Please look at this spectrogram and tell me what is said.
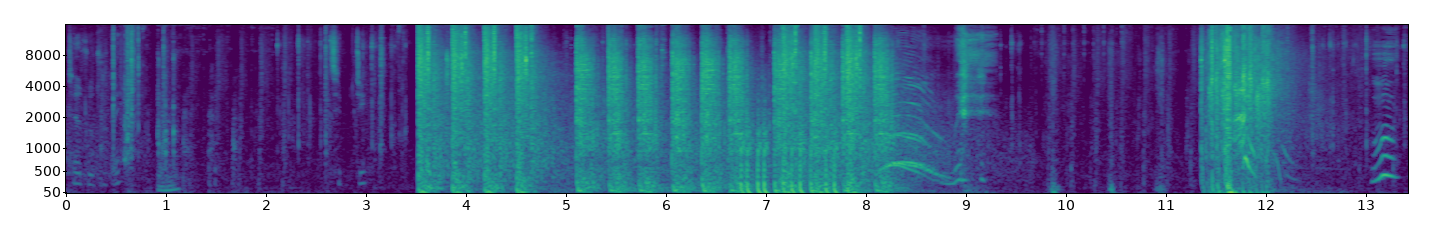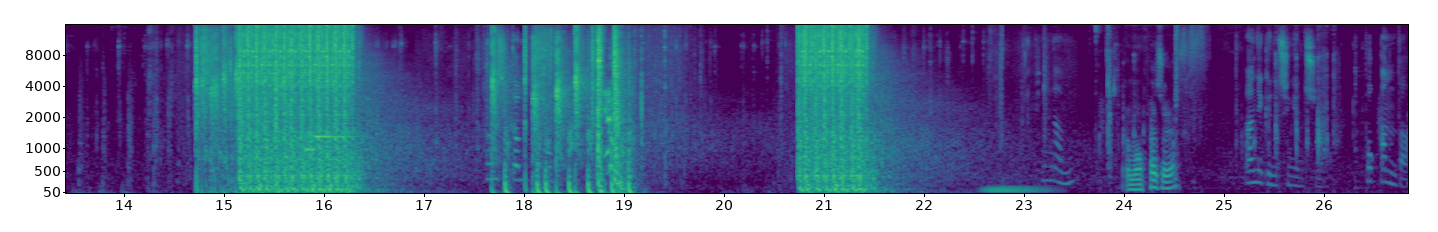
제도 두 대. 집 뒤. 왜? 우. 어이씨 깜짝아 핑나무? 음악 펴줘요? 아니 괜찮 괜찮 폭 간다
